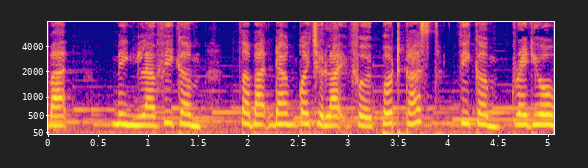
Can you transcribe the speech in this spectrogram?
bạn, mình là Vi Cầm và bạn đang quay trở lại với podcast Vi Cầm Radio.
